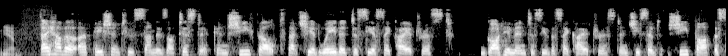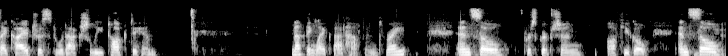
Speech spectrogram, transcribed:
yeah. I have a, a patient whose son is autistic, and she felt that she had waited to see a psychiatrist got him in to see the psychiatrist and she said she thought the psychiatrist would actually talk to him Nothing like that happened, right? And so prescription, off you go. And so yeah.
